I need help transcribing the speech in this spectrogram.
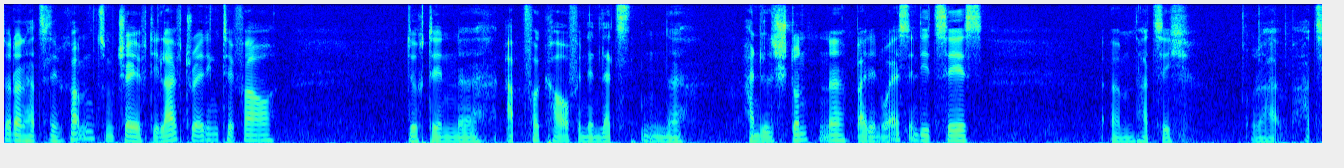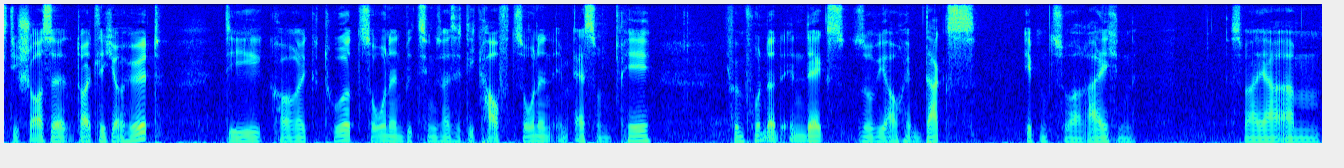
So, dann herzlich willkommen zum JFD Live Trading TV. Durch den äh, Abverkauf in den letzten äh, Handelsstunden äh, bei den US-Indizes ähm, hat sich hat, hat sich die Chance deutlich erhöht, die Korrekturzonen bzw. die Kaufzonen im S&P 500 Index sowie auch im DAX eben zu erreichen. Das war ja am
